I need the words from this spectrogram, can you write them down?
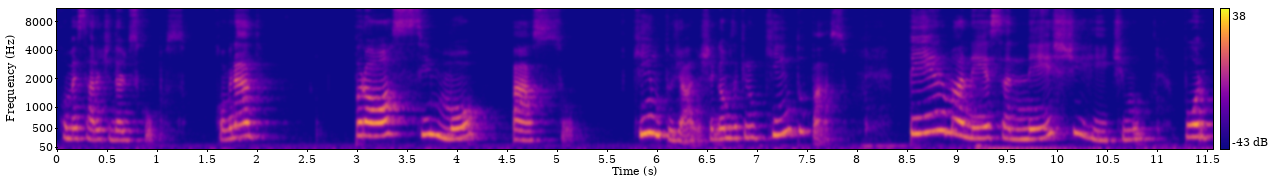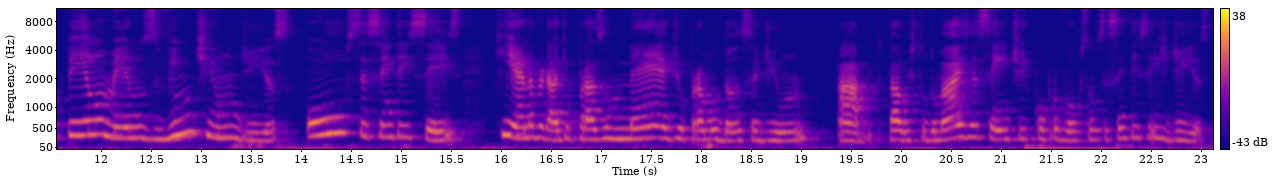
começar a te dar desculpas. Combinado? Próximo passo. Quinto já, já chegamos aqui no quinto passo. Permaneça neste ritmo por pelo menos 21 dias ou 66, que é na verdade o prazo médio para mudança de um hábito, tá? O estudo mais recente comprovou que são 66 dias.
